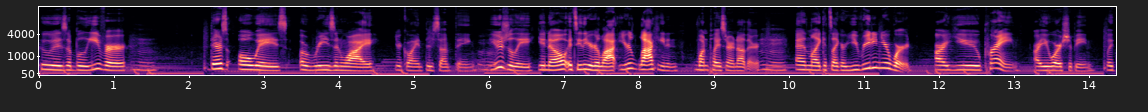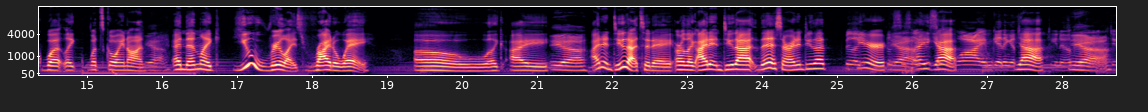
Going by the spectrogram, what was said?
who is a believer, Mhm. there's always a reason why you're going through something. Mhm. Usually, you know, it's either you're la- you're lacking in one place or another Mhm. and like it's like are you reading your word are you praying are you worshiping like what like what's going on Yeah. and then like you realize right away oh like i Yeah. i didn't do that today or like i didn't do that this or i didn't do that like, Here. This Yeah. is like, I- yeah. is why I'm getting attacked. Yeah. You know. 'cause I Yeah. do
